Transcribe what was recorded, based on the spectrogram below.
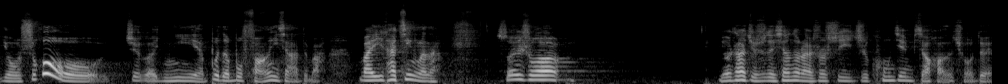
有时候这个你也不得不防一下，对吧？万一他进了呢？所以说。犹他爵士队相对来说是一支空间比较好的球队，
